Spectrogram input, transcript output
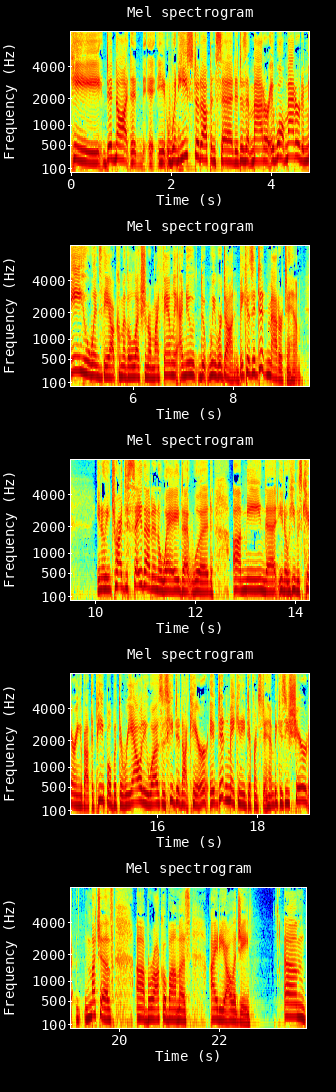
he did not, it, it, when he stood up and said, it doesn't matter, it won't matter to me who wins the outcome of the election or my family, I knew that we were done because it didn't matter to him. You know, he tried to say that in a way that would uh, mean that you know he was caring about the people, but the reality was is he did not care. It didn't make any difference to him because he shared much of uh, Barack Obama's ideology. Um,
